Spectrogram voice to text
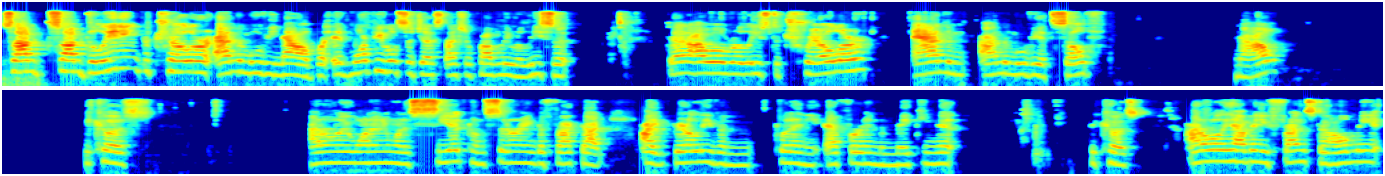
So I'm so I'm deleting the trailer and the movie now. But if more people suggest I should probably release it, then I will release the trailer and the, and the movie itself now because I don't really want anyone to see it, considering the fact that I barely even put any effort into making it because I don't really have any friends to help me.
